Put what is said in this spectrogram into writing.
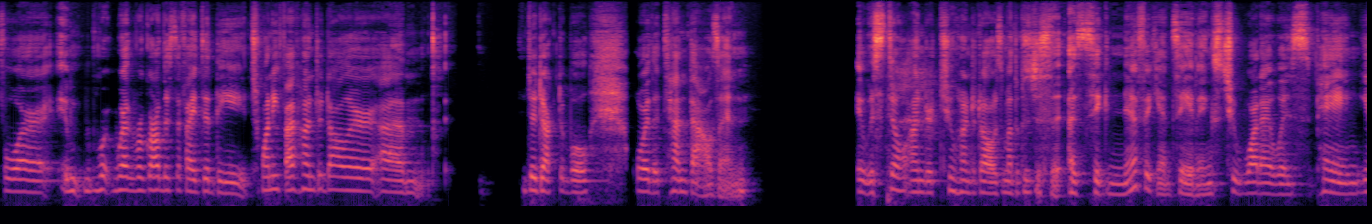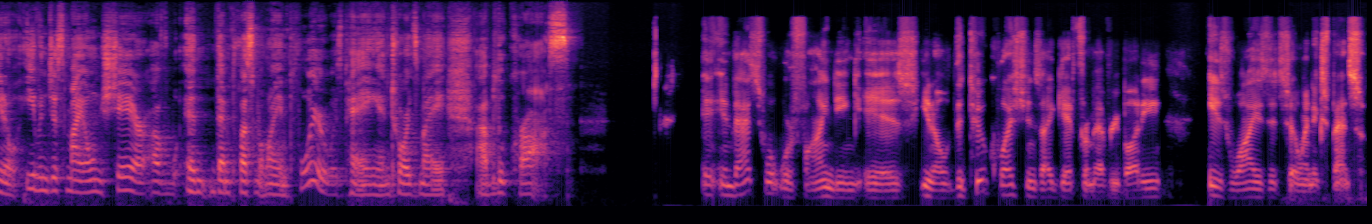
for regardless if i did the $2500 um, deductible or the 10000 it was still under $200 a month. It was just a, a, significant savings to what I was paying, you know, even just my own share of, and then plus what my employer was paying in towards my uh, Blue Cross. And that's what we're finding is, you know, the two questions I get from everybody is why is it so inexpensive?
